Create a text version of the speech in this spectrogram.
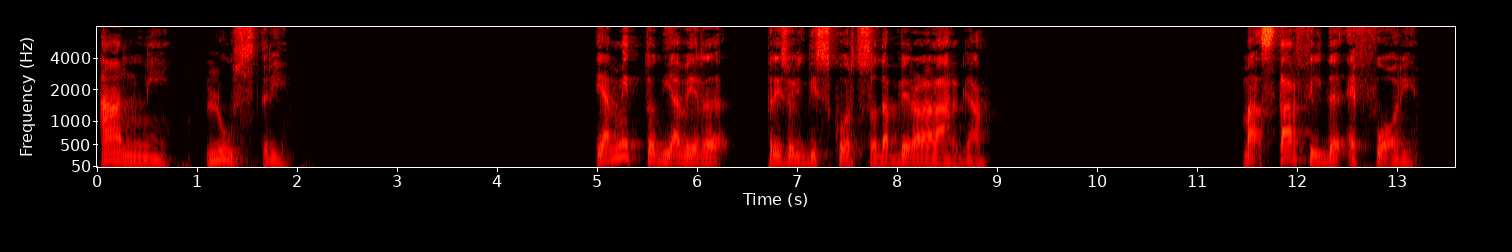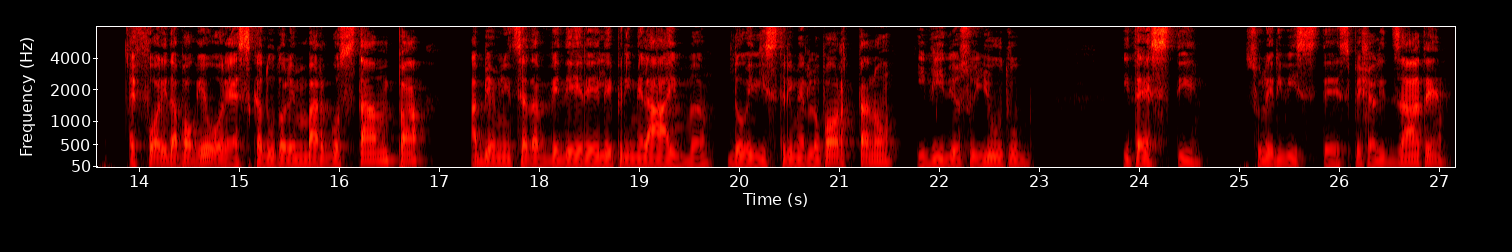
anni, lustri. E ammetto di aver preso il discorso davvero alla larga ma Starfield è fuori, è fuori da poche ore, è scaduto l'embargo stampa, abbiamo iniziato a vedere le prime live dove gli streamer lo portano, i video su YouTube, i testi sulle riviste specializzate.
